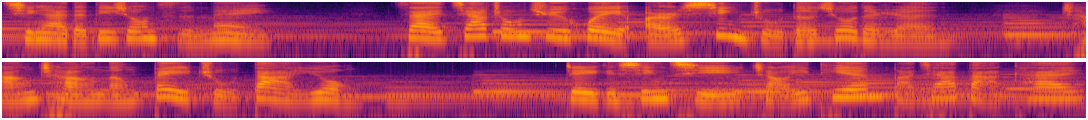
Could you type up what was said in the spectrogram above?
亲爱的弟兄姊妹，在家中聚会而信主得救的人，常常能被主大用。这个星期找一天把家打开，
